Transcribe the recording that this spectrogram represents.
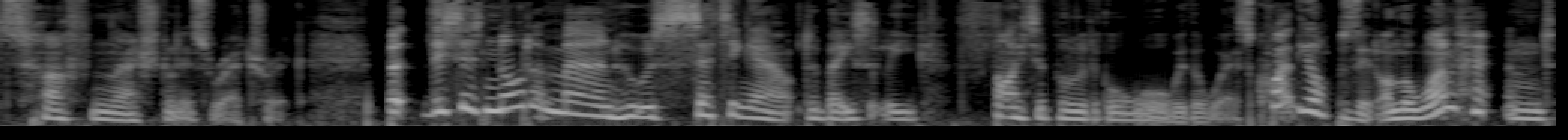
tough nationalist rhetoric, but this is not a man who was setting out to basically fight a political war with the West. Quite the opposite. On the one hand,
